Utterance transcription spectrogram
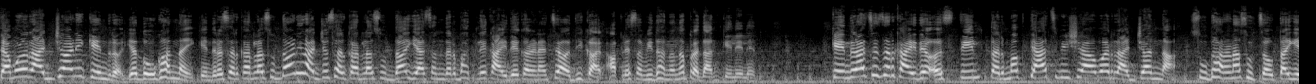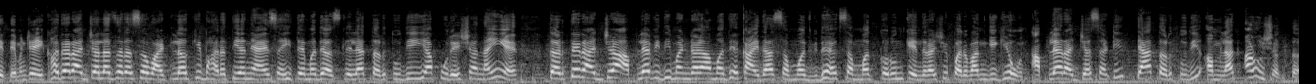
त्यामुळे राज्य आणि केंद्र या दोघांनाही केंद्र सरकारला सुद्धा आणि राज्य सरकारला सुद्धा या संदर्भातले कायदे करण्याचे अधिकार आपल्या संविधानानं प्रदान केलेले आहेत. केंद्राचे जर कायदे असतील तर मग त्याच विषयावर राज्यांना सुधारणा सुचवता येते. म्हणजे एखाद्या राज्याला जर असं वाटलं की भारतीय न्यायसंहितेमध्ये असलेल्या तरतुदी ह्या पुरेशा नाही आहेत तर ते राज्य आपल्या विधिमंडळामध्ये कायदा संमत विधेयक संमत करून केंद्राची परवानगी घेऊन आपल्या राज्यासाठी त्या तरतुदी अंमलात आणू शकतं.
